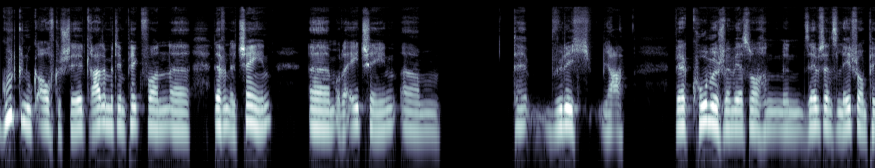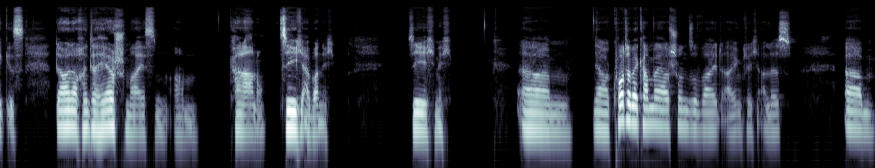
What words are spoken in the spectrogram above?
gut genug aufgestellt, gerade mit dem Pick von äh, Devin A. Chain ähm, oder A. Chain, ähm, da würde ich, ja, wäre komisch, wenn wir jetzt noch einen, selbst wenn es ein Late-Round-Pick ist, da noch hinterher schmeißen. Ähm, keine Ahnung. Sehe ich einfach nicht. Sehe ich nicht. Ähm, ja, Quarterback haben wir ja schon soweit eigentlich alles. Ähm,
